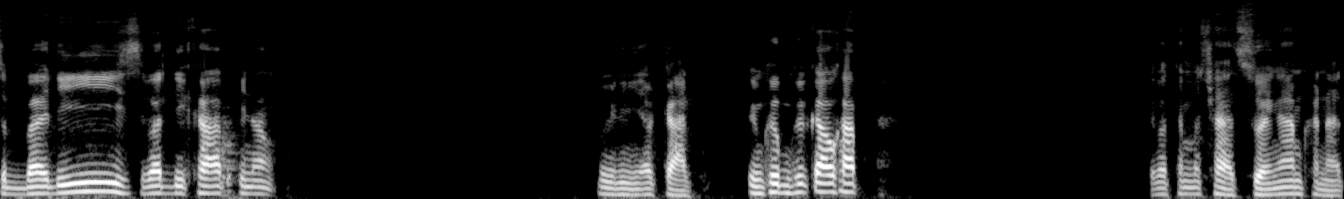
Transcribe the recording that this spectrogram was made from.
สบายดีสวัสดีครับพี่น้องมือนี้อากาศอึมครึมคือเก่าครับ แต่ว่าธรรมชาติสวยงามขนาด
